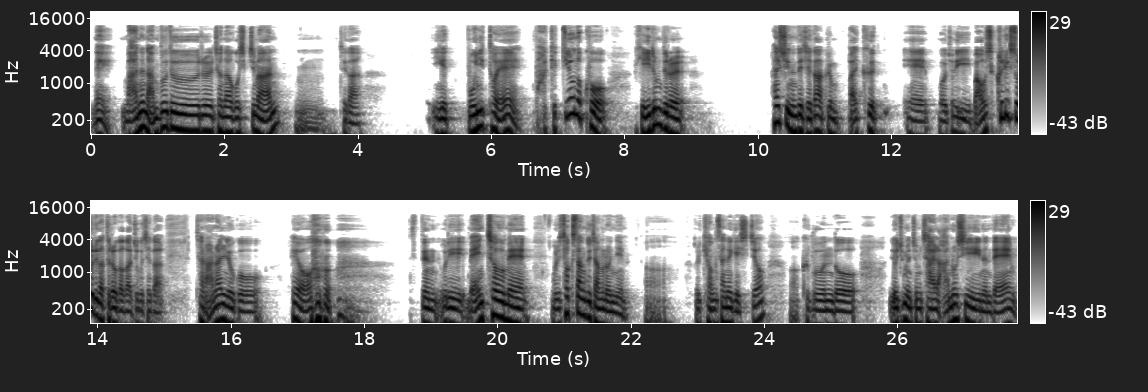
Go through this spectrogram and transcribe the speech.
네 많은 안부들을 전하고 싶지만 음, 제가 이게 모니터에 막 이렇게 띄워놓고 이렇게 이름들을 할 수 있는데 제가 그럼 마이크 에 뭐죠 이 마우스 클릭 소리가 들어가가지고 제가 잘 안 하려고 해요. 어쨌든 우리 맨 처음에 우리 석상규 장로님, 어, 우리 경산에 계시죠? 어, 그분도 요즘은 좀 잘 안 오시는데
